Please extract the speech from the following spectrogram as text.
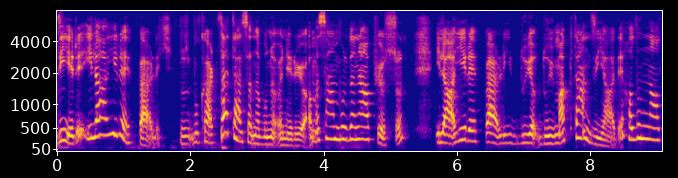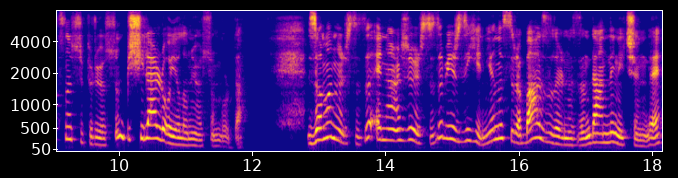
Diğeri ilahi rehberlik. Bu, bu kart zaten sana bunu öneriyor. Ama sen burada ne yapıyorsun? İlahi rehberliği duy- duymaktan ziyade halının altına süpürüyorsun. Bir şeylerle oyalanıyorsun burada. Zaman hırsızı, enerji hırsızı bir zihin. Yanı sıra bazılarınızın denden içinde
